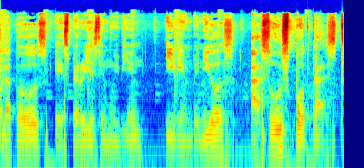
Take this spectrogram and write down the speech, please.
Hola a todos, espero y estén muy bien y bienvenidos a sus podcast.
